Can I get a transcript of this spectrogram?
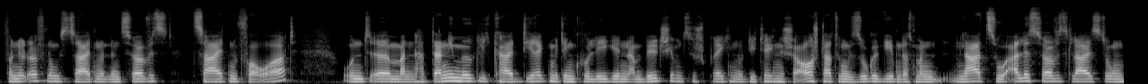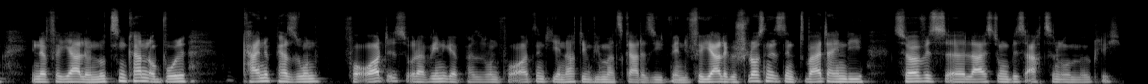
von den Öffnungszeiten und den Servicezeiten vor Ort. Und äh, man hat dann die Möglichkeit, direkt mit den Kolleginnen am Bildschirm zu sprechen. Und die technische Ausstattung ist so gegeben, dass man nahezu alle Serviceleistungen in der Filiale nutzen kann, obwohl keine Person vor Ort ist oder weniger Personen vor Ort sind, je nachdem, wie man es gerade sieht. Wenn die Filiale geschlossen ist, sind weiterhin die Serviceleistungen bis 18 Uhr möglich.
